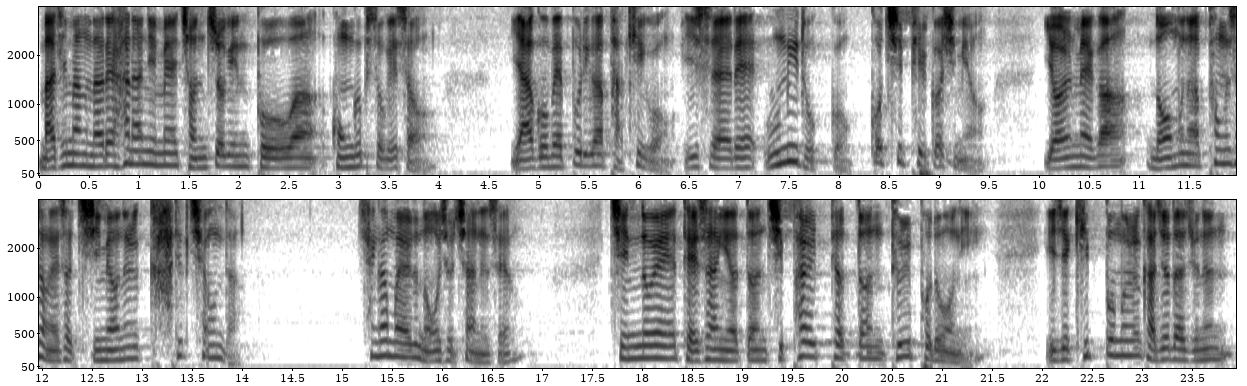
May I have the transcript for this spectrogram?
마지막 날에 하나님의 전적인 보호와 공급 속에서 야곱의 뿌리가 박히고 이스라엘의 um이 돋고 꽃이 필 것이며 열매가 너무나 풍성해서 지면을 가득 채운다. 생각만 해도 너무 좋지 않으세요? 진노의 대상이었던 지팔폈던 들포도원이 이제 기쁨을 가져다 주는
